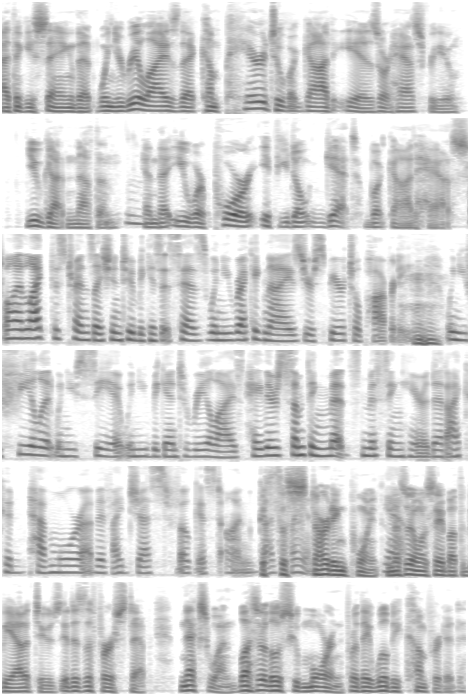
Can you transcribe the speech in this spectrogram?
I think he's saying that when you realize that compared to what God is or has for you, you've got nothing, mm-hmm. and that you are poor if you don't get what God has. Well, I like this translation too because it says when you recognize your spiritual poverty, mm-hmm. when you feel it, when you see it, when you begin to realize, hey, there's something that's missing here that I could have more of if I just focused on God's It's the plan. starting point. Yeah. And that's what I want to say about the Beatitudes. It is the first step. Next one Blessed are those who mourn, for they will be comforted.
